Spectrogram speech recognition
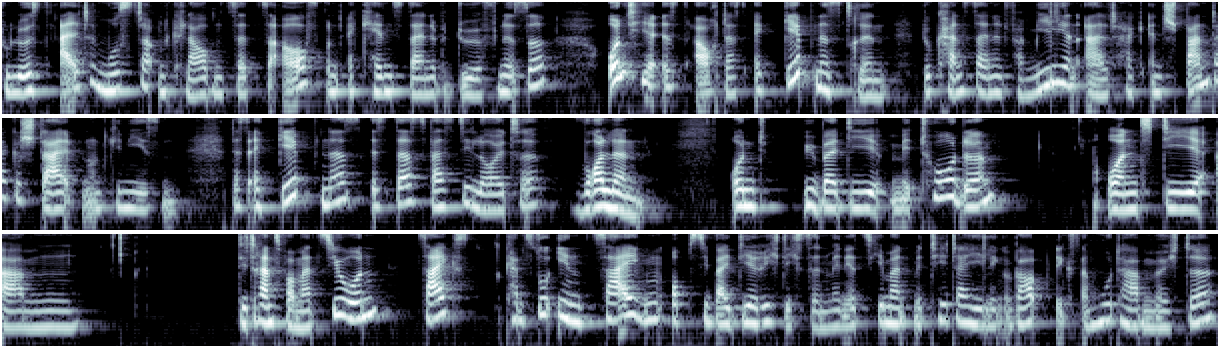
Du löst alte Muster und Glaubenssätze auf und erkennst deine Bedürfnisse. Und hier ist auch das Ergebnis drin. Du kannst deinen Familienalltag entspannter gestalten und genießen. Das Ergebnis ist das, was die Leute wollen. Und über die Methode und die, ähm, die Transformation zeigst kannst du ihnen zeigen, ob sie bei dir richtig sind. Wenn jetzt jemand mit Theta Healing überhaupt nichts am Hut haben möchte,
